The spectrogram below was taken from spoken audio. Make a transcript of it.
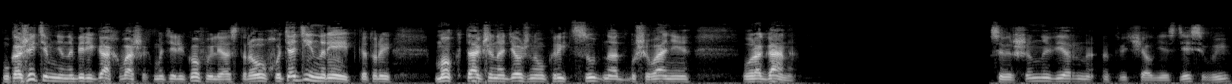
Укажите мне на берегах ваших материков или островов хоть один рейд, который мог также надежно укрыть судно от бушевания урагана. — Совершенно верно, — отвечал я. — Здесь вы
